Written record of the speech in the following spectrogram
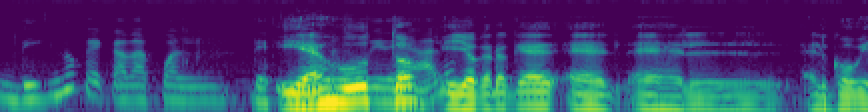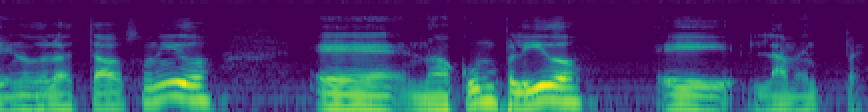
digno que cada cual defienda Y es justo, y yo creo que el, el- el gobierno de los Estados Unidos eh, no ha cumplido y lament- pues,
